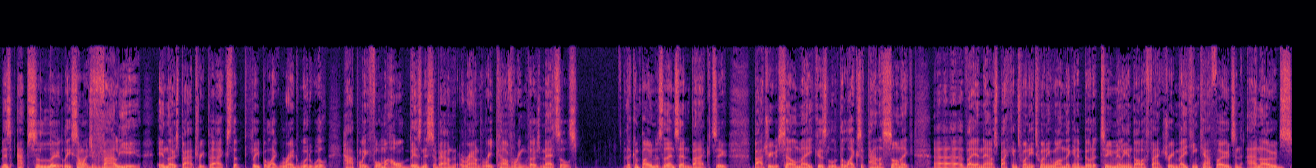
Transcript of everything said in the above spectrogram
there's absolutely so much value in those battery packs that people like Redwood will happily form a whole business about around recovering those metals. The components are then sent back to battery cell makers, the likes of Panasonic. Uh, they announced back in 2021 they're going to build a $2 million factory making cathodes and anodes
